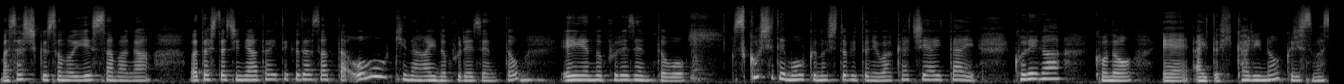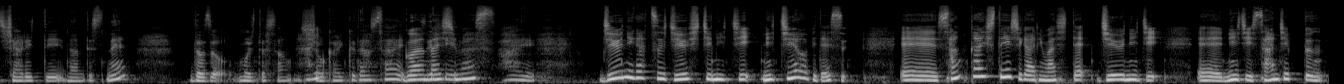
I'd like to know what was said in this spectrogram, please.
まさしくそのイエス様が私たちに与えてくださった大きな愛のプレゼント、永遠のプレゼントを少しでも多くの人々に分かち合いたい。これがこの、えー愛と光のクリスマスチャリティーなんですねどうぞ森田さん、紹介ください。ご案内します。はい。12月17日日曜日です、えー、3回ステージがありまして12時、えー、2時30分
